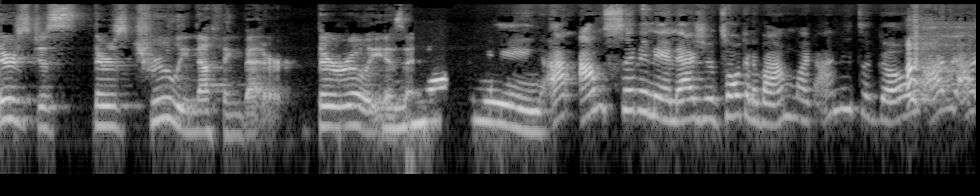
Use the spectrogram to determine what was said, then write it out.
there's just there's truly nothing better. There really isn't. Nothing. I, am sitting there, and as you're talking about, I'm like, I need to go. I, I,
